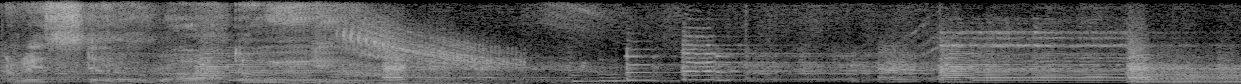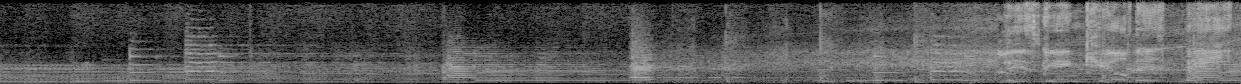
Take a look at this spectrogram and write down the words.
Crystal. Please get killed this beat.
